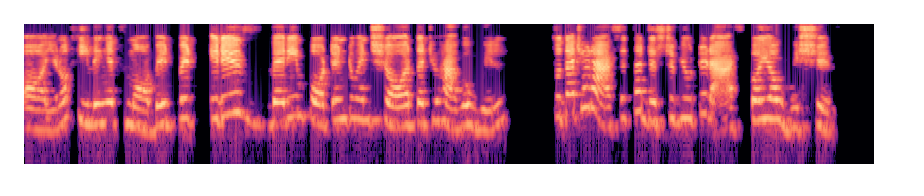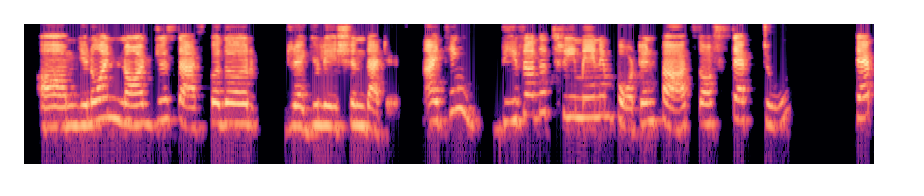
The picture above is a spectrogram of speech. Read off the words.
uh, you know, feeling it's morbid, but it is very important to ensure that you have a will so that your assets are distributed as per your wishes, um, you know, and not just as per the regulation that is. I think these are the three main important parts of step two. Step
